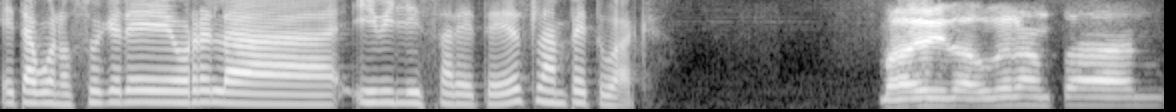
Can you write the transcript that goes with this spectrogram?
eta, bueno, zuek ere horrela ibilizarete, ez, lanpetuak? Bai, da, uderantan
